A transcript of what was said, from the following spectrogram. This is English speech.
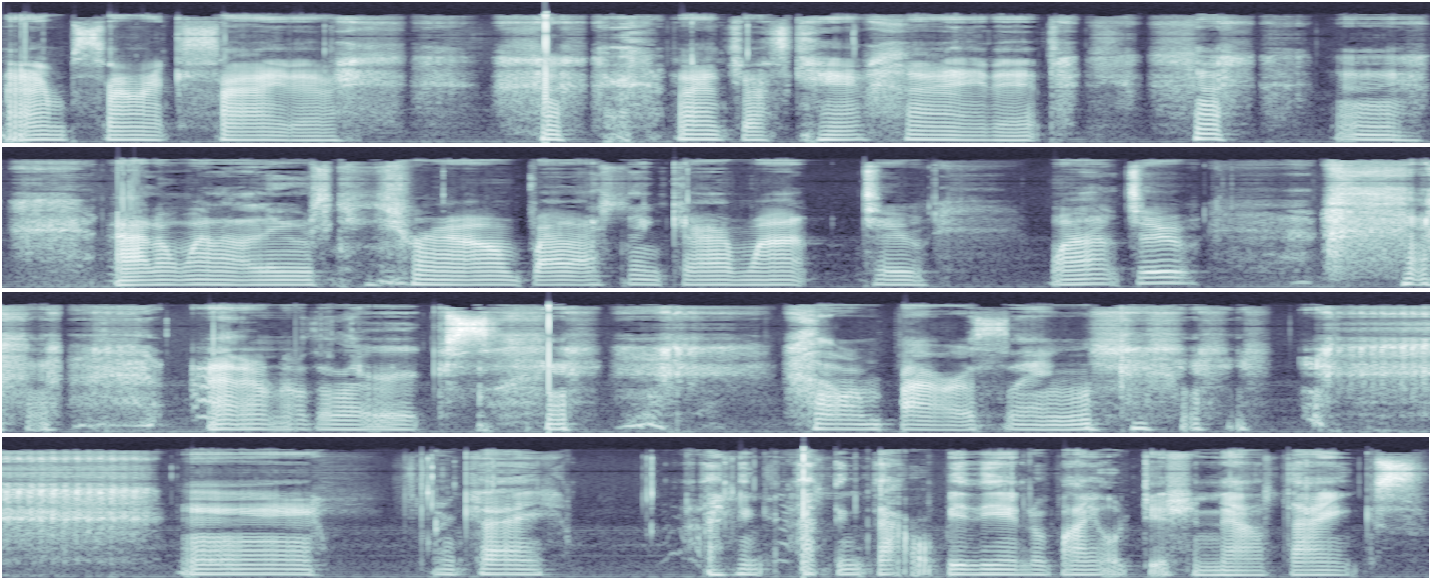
I'm so excited. I just can't hide it. I don't want to lose control, but I think I want to. Want to? I don't know the lyrics. How embarrassing. uh, okay. I think I think that will be the end of my audition now. Thanks.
